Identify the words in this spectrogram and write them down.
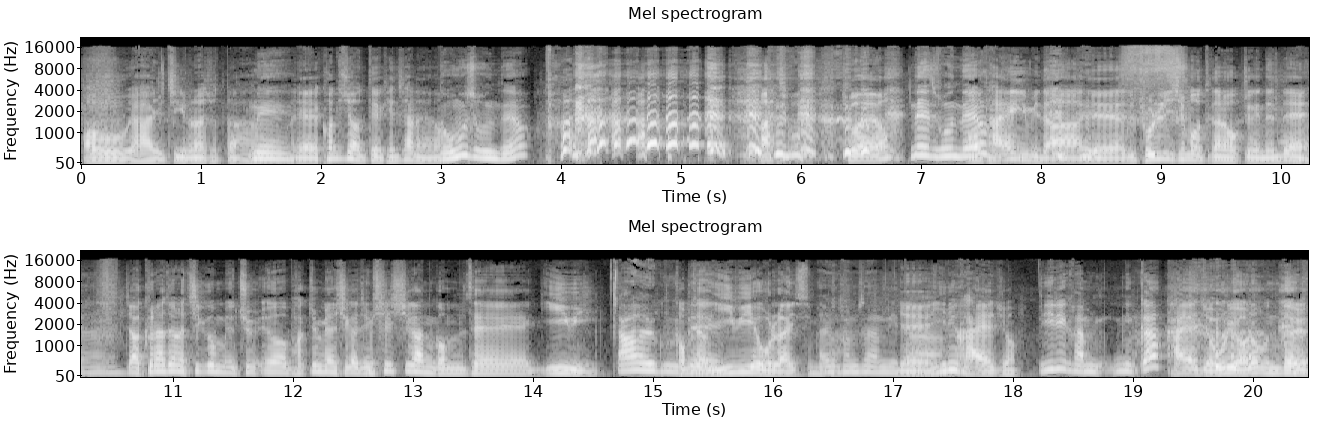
어우 야 일찍 일어나셨다. 네. 예 컨디션 어때요? 괜찮아요? 너무 좋은데요? 아, 조- 좋아요? 네, 좋은데요? 어, 다행입니다. 예, 졸리시면 어떡하나 걱정했는데. 자, 그나저나 지금 주- 어, 박준면 씨가 지금 실시간 검색 2위. 아이고. 검색 네. 2위에 올라 있습니다. 아이고, 감사합니다. 예, 1위 가야죠. 일이 갑니까? 가야죠. 우리 여러분들,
